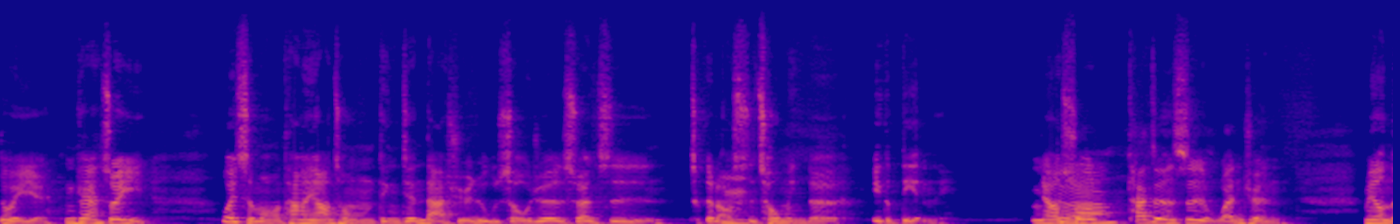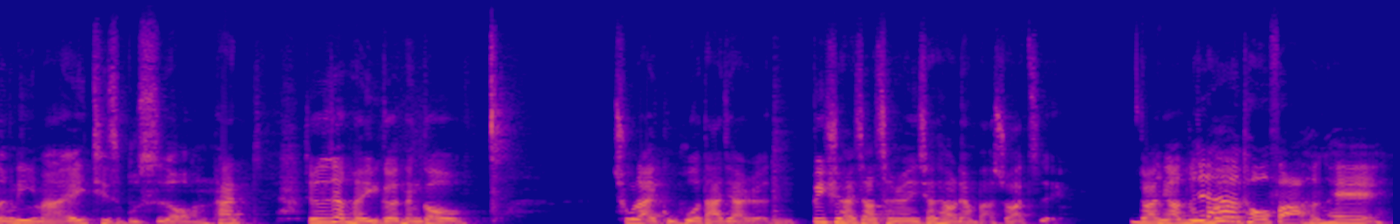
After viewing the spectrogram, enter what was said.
对耶！你看，所以为什么他们要从顶尖大学入手？我觉得算是这个老师聪明的一个点呢。嗯、你要说他真的是完全没有能力吗？哎，其实不是哦，他就是任何一个能够出来蛊惑大家的人，必须还是要承认一下，他有两把刷子哎，对啊，你要如何？而且他的头发很黑。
